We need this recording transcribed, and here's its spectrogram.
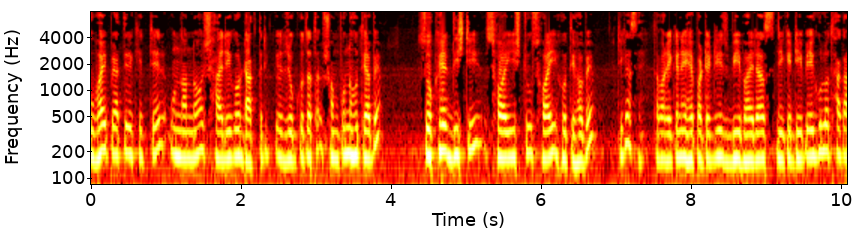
উভয় প্রার্থীর ক্ষেত্রে অন্যান্য শারীরিক ও ডাক্তারি যোগ্যতা সম্পূর্ণ হতে হবে। চোখের দৃষ্টি ছয় ইস টু ছয় হতে হবে, ঠিক আছে? তারপর এখানে হেপাটাইটিস বি ভাইরাস নেগেটিভ এগুলো থাকা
